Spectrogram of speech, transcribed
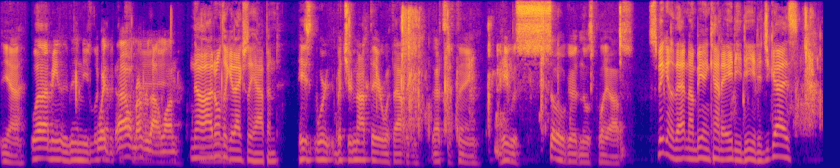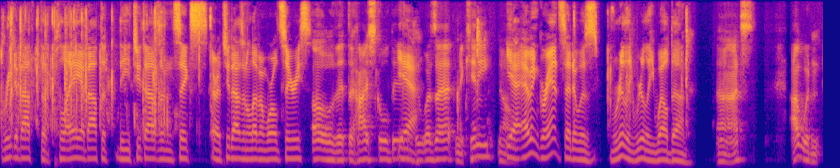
Yeah, well, I mean, then you look. Wait, at I don't remember that one. No, I don't think it actually happened. He's, but you're not there without him. That's the thing. He was so good in those playoffs. Speaking of that, and I'm being kind of ADD. Did you guys read about the play about the the 2006 or 2011 World Series? Oh, that the high school did. Yeah, who was that? McKinney? No. Yeah, Evan Grant said it was really, really well done. Uh, that's I wouldn't.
